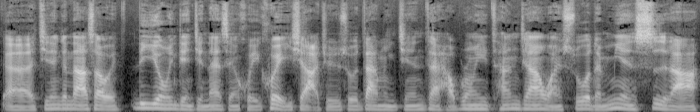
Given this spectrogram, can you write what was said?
呃，今天跟大家稍微利用一点简单的时间回馈一下，就是说，当你今天在好不容易参加完所有的面试啦，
